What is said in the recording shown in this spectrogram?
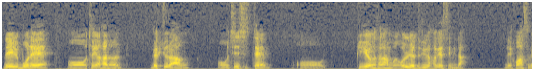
내일 모레, 어, 청약하는 맥주랑, 어, 진시스템, 어, 비교 영상 한번 올려드리도록 하겠습니다. 네, 고맙습니다.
